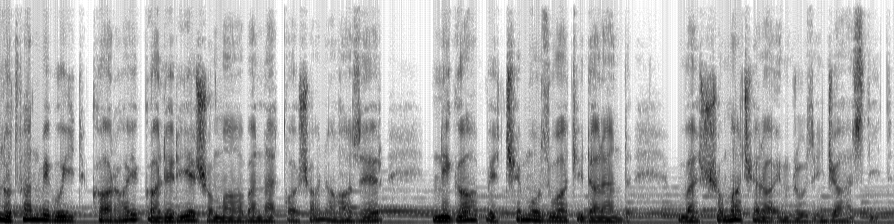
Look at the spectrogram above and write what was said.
لطفا بگویید کارهای گالری شما و نقاشان حاضر نگاه به چه موضوعاتی دارند و شما چرا امروز اینجا هستید؟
